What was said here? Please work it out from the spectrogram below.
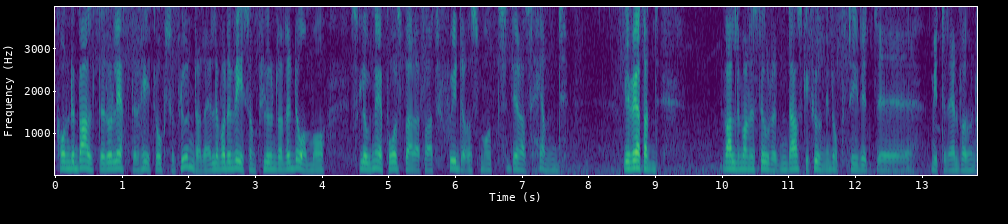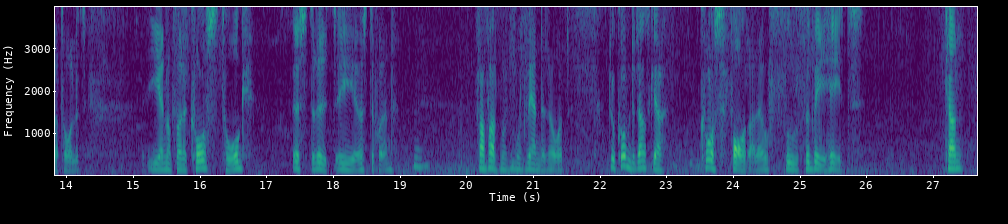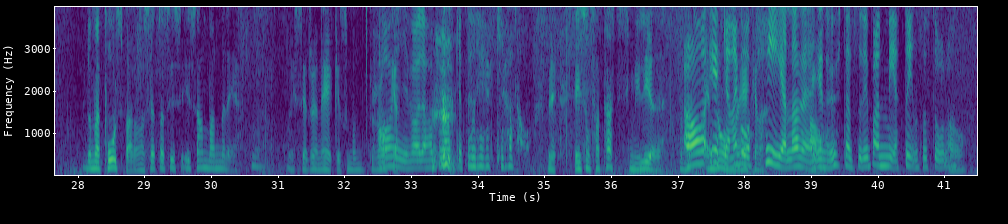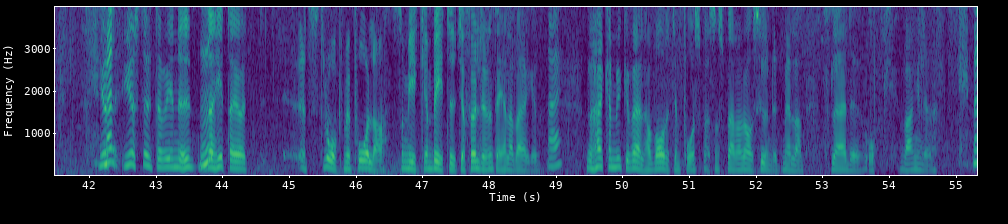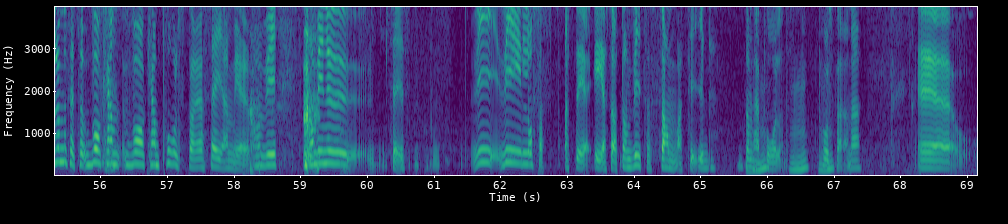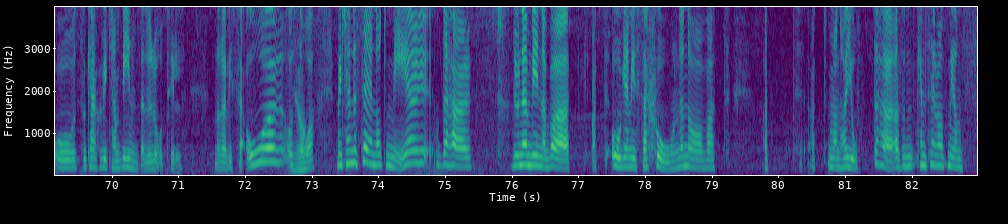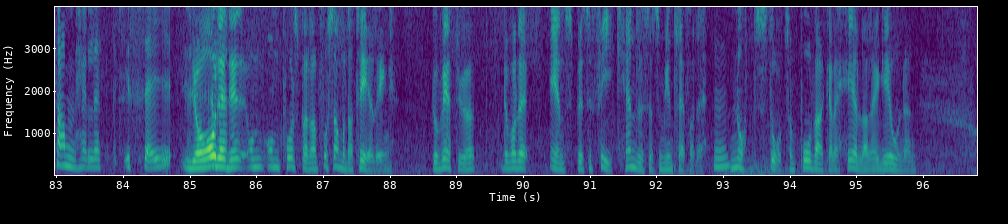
Kom det balter och letter hit och också plundrade eller var det vi som plundrade dem och slog ner pålspärrar för att skydda oss mot deras hämnd? Vi vet att Valdemar den store, den danske kungen då på tidigt eh, mitten 1100-talet genomförde korståg österut i Östersjön. Mm. Framförallt mot, mot vänden då. Då kom det danska korsfarare och for förbi hit. Kan de här pålspärrarna sättas i, i samband med det? Mm. Vi ser den eken som har brakat. oj vad det har brakat en ek. Ja, Men det, det är en sån fantastisk miljö. Ja ekarna går ekarna. hela vägen Ja. ut, alltså det är bara en meter in så står de. Ja. Just, just ut där vi är nu, där hittar jag ett, ett stråk med pålar som gick en bit ut. Jag följde den inte hela vägen. Nej. Men här kan mycket väl ha varit en pålspärr som spärrade av sundet mellan Släde och Vagnö. Men om man säger så, vad kan, vad kan pålspärrar säga mer? Om vi, om vi nu säger, vi, vi låtsas att det är så att de visar samma tid, de här pålen, Mm, pålspärrarna. Eh, och så kanske vi kan binda det då till några vissa år och så. Ja. Men kan det säga något mer det här, du nämnde innan bara att, att organisationen av att, att, att man har gjort det här, alltså, kan det säga något mer om samhället i sig? Ja, det, det, om, om pålspärrarna får samma datering då vet du att det var det en specifik händelse som inträffade. Något stort som påverkade hela regionen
